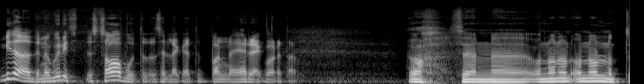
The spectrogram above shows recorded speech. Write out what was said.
mida te nagu üritate saavutada sellega, et panna järjekorda? Oh, see on, on, on, on olnud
